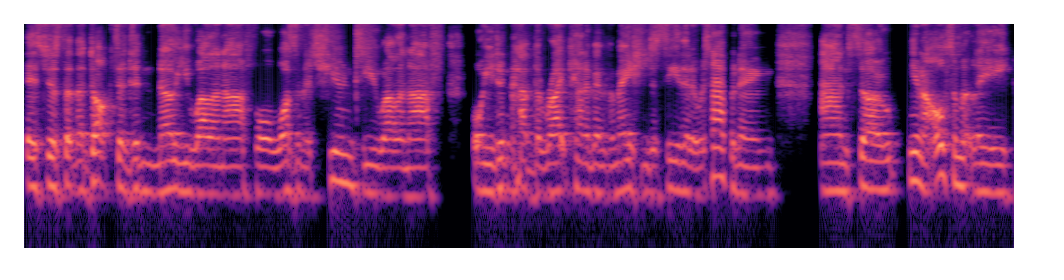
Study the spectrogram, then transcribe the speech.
it's just that the doctor didn't know you well enough or wasn't attuned to you well enough, or you didn't have the right kind of information to see that it was happening. And so, you know, ultimately,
